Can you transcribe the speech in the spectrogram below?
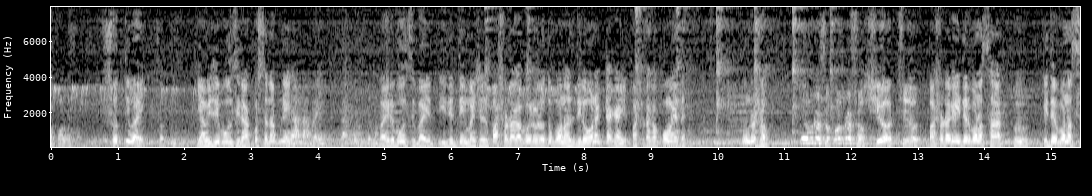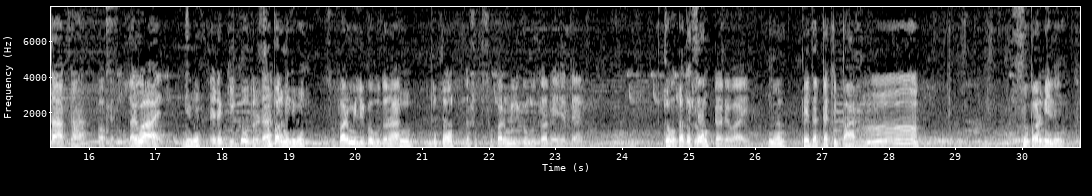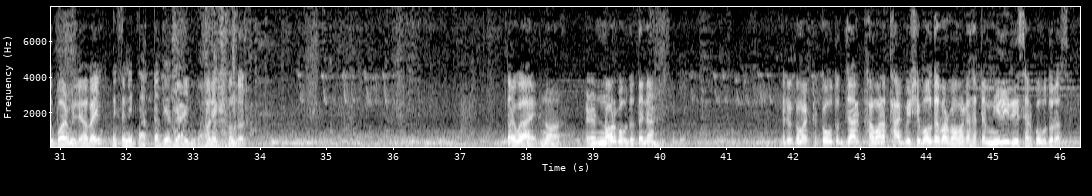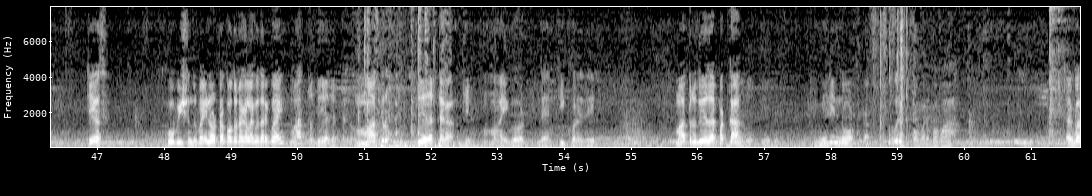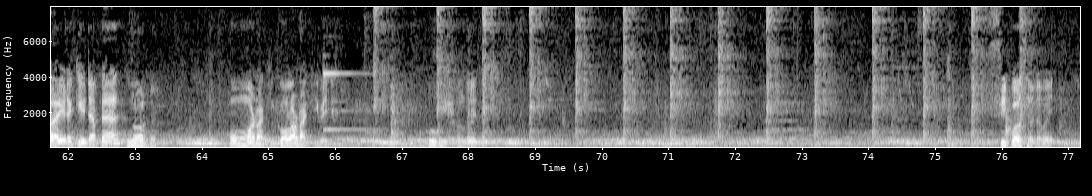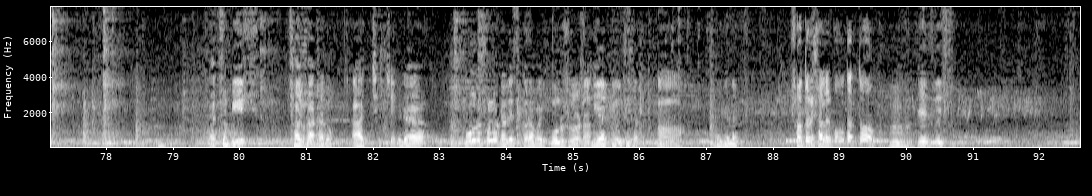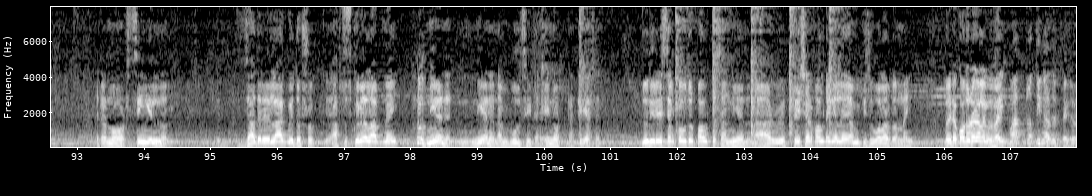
সত্যি ভাই? সত্যি। কি আমি যে বলছি রাগ করছেন আপনি? না না ভাই রাগ করুন কেন? বাইরে বলছি ভাই ঈদের দিন মানুষের পাঁচশো টাকা করে হলো তো বোনাস দিলে অনেক টাকাই। পাঁচশো টাকা কমে দেয় পনেরোশো? পনেরোশো পনেরোশো। শিওর শিওর পাঁচশো টাকা ঈদের বোনাস স্যার? হুম। ঈদের বোনাস স্যার? ওকে তাই ভাই এটা কি কবুতর এটা সুপার মিলি ভাই। সুপার মিলি কবুতর হ্যাঁ দেখছেন? দর্শক সুপার মিলি কবুতর এই যে দেন। চোখটা দেখছেন? চোখটা রে ভাই। ফেদারটা কি উম, সুপার মিলি। সুপার মিলি হ্যাঁ ভাই? দেখছেন এই পাটটা দিয়ে দিয়ে আইবো অনেক সুন্দর। তাই ভাই? নর। এটা নর কবুতর তাই না? এরকম একটা কবুতর যার খামারা থাকবে সে বলতে পারব আমার কাছে একটা মিলি রেসার কবুতর আছে। ঠিক আছে? খুবই সুন্দর। ভাই নটটা কত টাকা লাগবে তারেক ভাই? মাত্র দুই হাজার টাকা। মাত্র দুই হাজার টাকা? মাই গড দেন কি করে দেই? মাত্র দুই হাজার পাক্কা? মিলি নটটা। ওরে বাবা রে বাবা। তারেক ভাই এটা কি এটা আপনার? নর ভাই। হোম্মা ডাকি গলা ডাকি ভাই। খুবই সুন্দর এটা। সিপো আছে এটা ভাই। একশো বিশ ছয়শো আঠারো। আচ্ছা আচ্ছা। এটা পনেরো ষোলোটা রেস করা ভাই। পনেরো ষোলোটা? সতেরো সালের কবুতর তো? হুম। এটা নট সিঙ্গেল নট যাদের লাগবে দর্শক আফসোস করে লাভ নাই। নিয়ে নেন নিয়ে নেন আমি বলছি এটা এই নটটা ঠিক আছে? যদি রেসার কবুতর পালতে চান নিয়ে নেন। আর প্রেশার পালতে গেলে আমি কিছু বলার নাই। তো এটা কত টাকা লাগবে ভাই? মাত্র তিন হাজার টাকা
